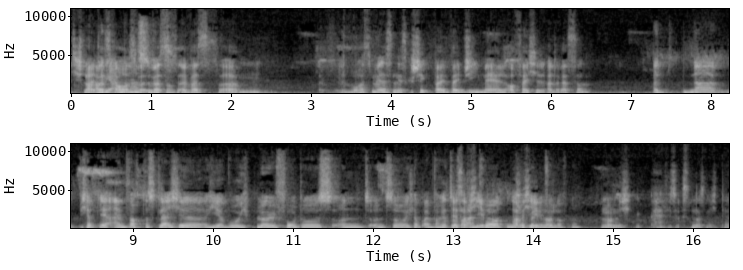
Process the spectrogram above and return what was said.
Ich schneide das raus. Was, was, was ähm, wo hast du mir das denn jetzt geschickt? Bei, bei Gmail? Auf welche Adresse? Äh, Na, ich habe dir einfach das gleiche hier, wo ich blurry Fotos und, und so. Ich habe einfach jetzt auf hab ich eben- Antworten. hab hab ich ja eben noch- ne? Noch nicht. Hä, wieso ist denn das nicht da?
